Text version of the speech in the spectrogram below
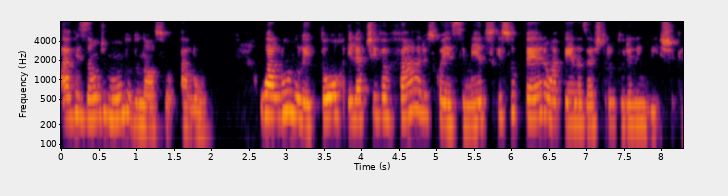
a visão de mundo do nosso aluno. O aluno leitor, ele ativa vários conhecimentos que superam apenas a estrutura linguística.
